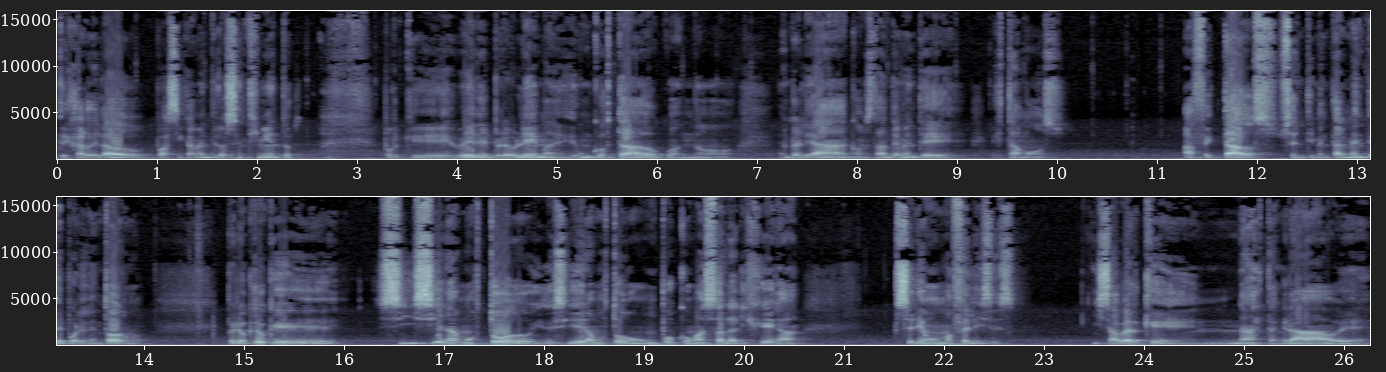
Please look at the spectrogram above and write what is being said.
dejar de lado básicamente los sentimientos, porque es ver el problema desde un costado cuando en realidad constantemente estamos afectados sentimentalmente por el entorno. Pero creo que si hiciéramos todo y decidiéramos todo un poco más a la ligera, seríamos más felices. Y saber que nada es tan grave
